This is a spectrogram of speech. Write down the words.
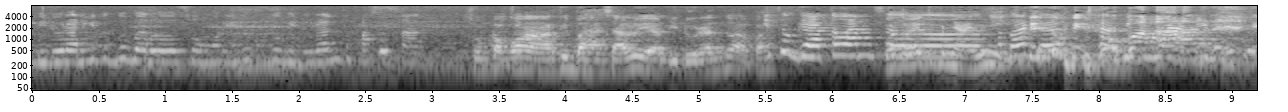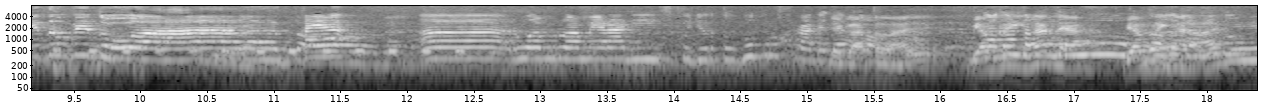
biduran gitu gue baru seumur hidup gue biduran tuh pas saat sumpah gua nggak ngerti bahasa lu ya biduran tuh apa? Itu gatelan se itu penyanyi. sebadan. Biduan. itu biduan kayak eh, ruam-ruam merah di sekujur tubuh terus rada Ya, gatel. gatel aja. Biang Nggak keringat gatel ya, biang keringat gatel aja. dulu.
